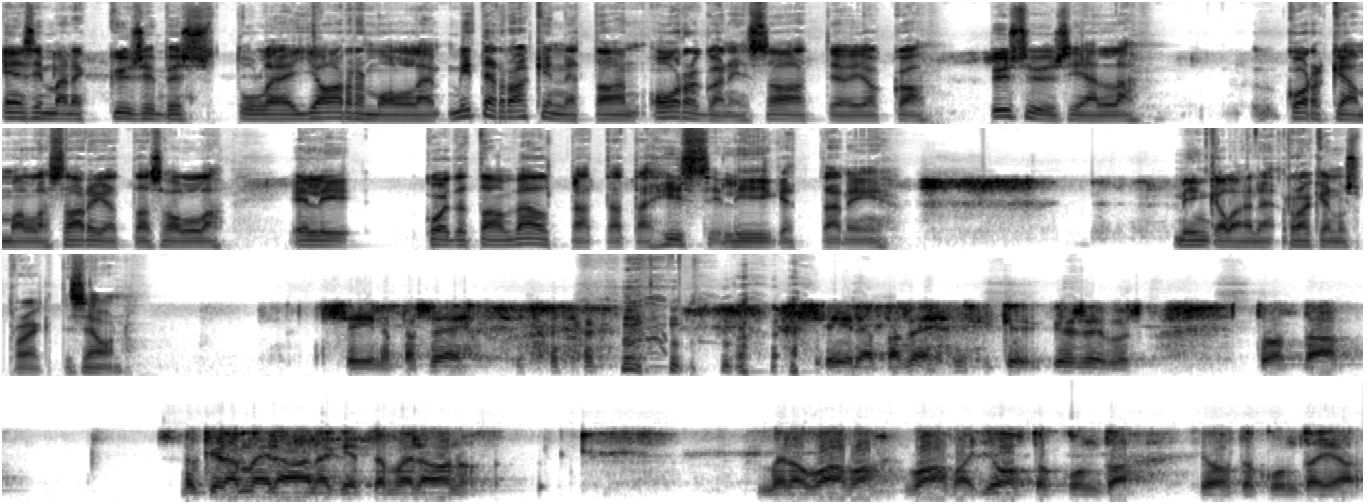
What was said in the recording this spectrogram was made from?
ensimmäinen kysymys tulee Jarmolle. Miten rakennetaan organisaatio, joka pysyy siellä korkeammalla sarjatasolla, eli koitetaan välttää tätä hissiliikettä, niin minkälainen rakennusprojekti se on? Siinäpä se. Siinäpä se ky- kysymys. Tuota, no kyllä meillä ainakin, että meillä on, meillä on vahva, vahva johtokunta, johtokunta ja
